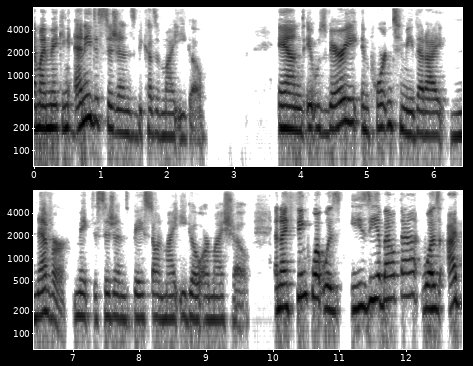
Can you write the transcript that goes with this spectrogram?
Am I making any decisions because of my ego? And it was very important to me that I never make decisions based on my ego or my show. And I think what was easy about that was I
